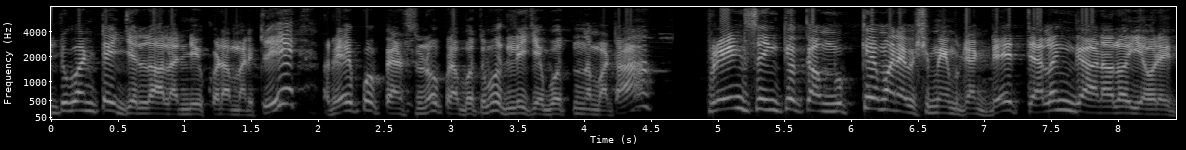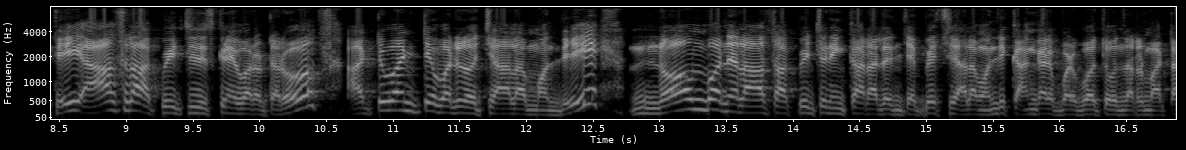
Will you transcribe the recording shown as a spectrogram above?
ఇటువంటి జిల్లాలన్నీ కూడా మనకి రేపు పెన్షన్ ప్రభుత్వం రిలీజ్ చేయబోతుందన్నమాట. ఫ్రెండ్స్ ఇంకొక ముఖ్యమైన విషయం ఏమిటంటే తెలంగాణలో ఎవరైతే ఆసరా పిచ్చి తీసుకునే వారు ఉంటారో అటువంటి వారిలో చాలా మంది నవంబర్ నెల ఆసరా పీచుని ఇంకా రాలేదని చెప్పేసి చాలా మంది కంగారు పడిపోతూ ఉన్నారనమాట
